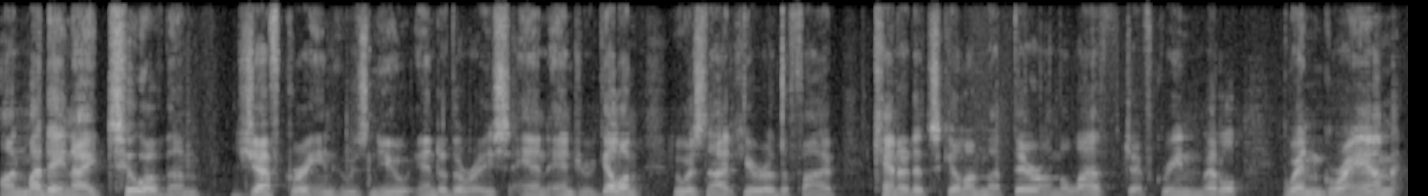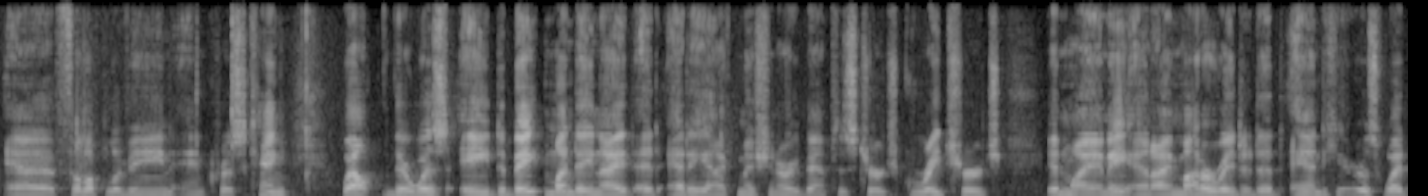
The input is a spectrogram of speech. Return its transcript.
On Monday night, two of them, Jeff Green, who's new into the race, and Andrew Gillum, who is not here, are the five candidates. Gillum up there on the left, Jeff Green in the middle, Gwen Graham, uh, Philip Levine, and Chris King. Well, there was a debate Monday night at Antioch Missionary Baptist Church, great church in Miami, and I moderated it. And here's what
